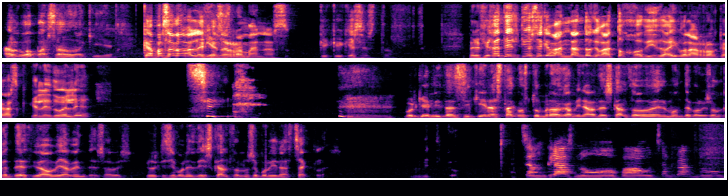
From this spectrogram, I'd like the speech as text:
Algo ha pasado aquí, ¿eh? ¿Qué ha pasado con las legiones romanas? ¿Qué, qué, qué es esto? Pero fíjate el tío ese que va andando, que va todo jodido ahí con las rocas, que le duele. Sí. Porque ni tan siquiera está acostumbrado a caminar descalzo en el monte, porque son gente de ciudad, obviamente, ¿sabes? Pero es que se pone descalzo, no se pone las chaclas. Mítico. Chanclas no, Pau, chanclas no.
